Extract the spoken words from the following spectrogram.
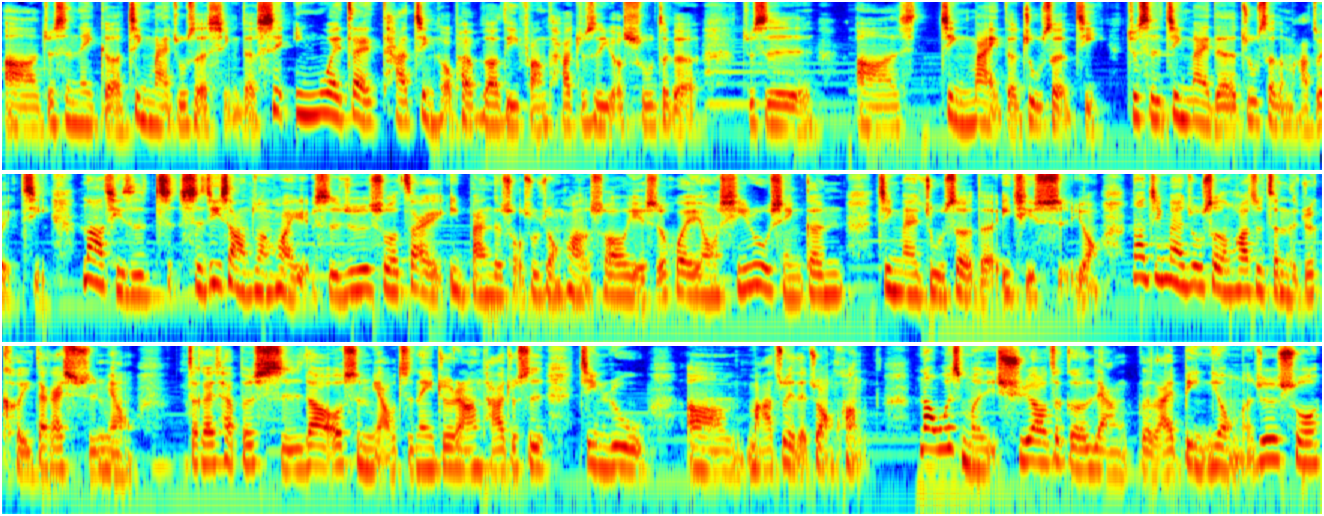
啊、就是那个静脉注射型的，是因为在他镜头拍不到地方，他就是有输这个就是呃静脉的注射剂，就是静脉的注射的麻醉剂。那其实实际上状况也是，就是说在一般的手术状况的时候，也是会用吸入型跟静脉注射的一起使用。那静脉注射的话，是真的就可以大概十秒，大概差不多十到二十秒之内就让它就是进入呃麻醉的状况。那为什么需要这个两个来并用呢？就是说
